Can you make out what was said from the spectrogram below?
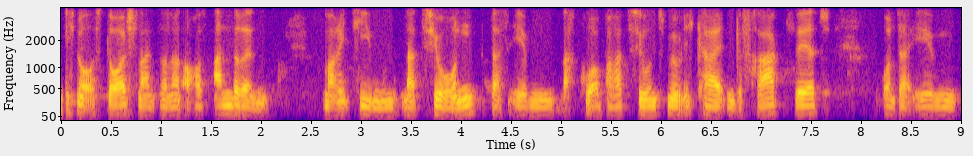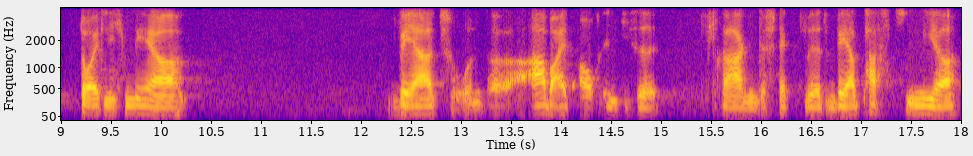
nicht nur aus Deutschland, sondern auch aus anderen maritimen Nationen, dass eben nach Kooperationsmöglichkeiten gefragt wird und da eben deutlich mehr Wert und äh, Arbeit auch in diese Fragen gesteckt wird. Wer passt zu mir?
